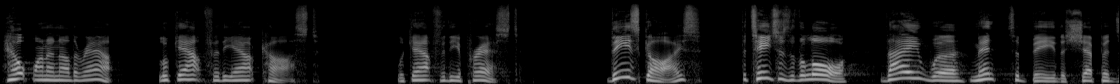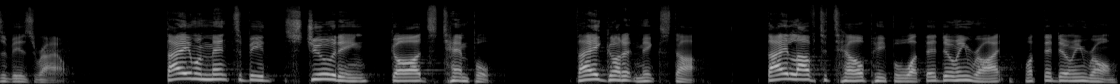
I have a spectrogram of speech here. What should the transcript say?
Help one another out. Look out for the outcast. Look out for the oppressed. These guys, the teachers of the law, they were meant to be the shepherds of Israel. They were meant to be stewarding God's temple. They got it mixed up. They love to tell people what they're doing right, what they're doing wrong.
